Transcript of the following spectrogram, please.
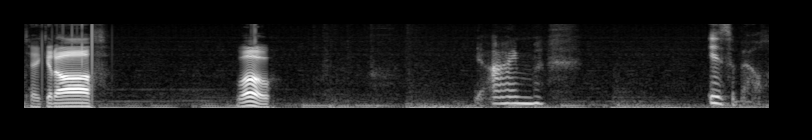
Take it off. Whoa. I'm Isabel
